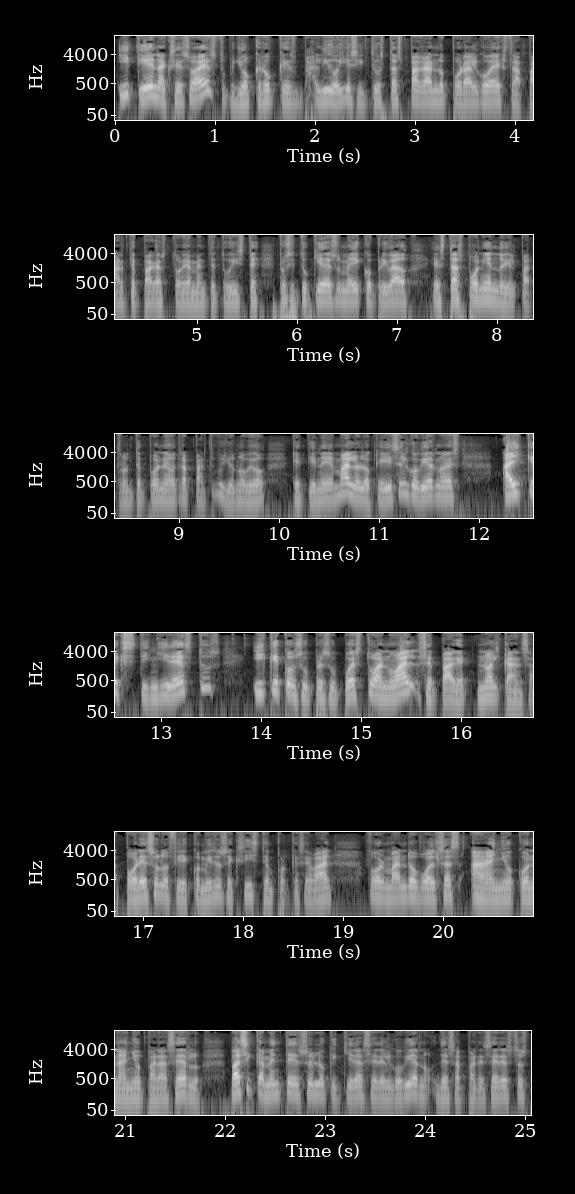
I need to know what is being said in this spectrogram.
y tienen acceso a esto. Yo creo que es válido. Oye, si tú estás pagando por algo extra, aparte pagas, obviamente tuviste, pero si tú quieres un médico privado, estás poniendo y el patrón te pone otra parte, pues yo no veo que tiene de malo. Lo que dice el gobierno es, hay que extinguir estos y que con su presupuesto anual se paguen. No alcanza. Por eso los fideicomisos existen, porque se van formando bolsas año con año para hacerlo. Básicamente eso es lo que quiere hacer el gobierno, desaparecer estos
